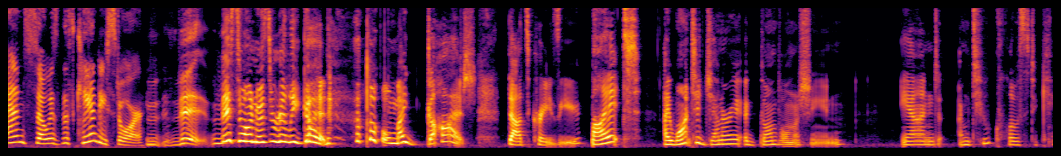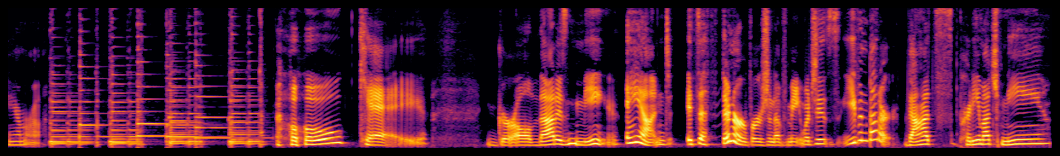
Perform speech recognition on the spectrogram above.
And so is this candy store. Th- this one was really good. oh my gosh. That's crazy. But I want to generate a gumball machine and I'm too close to camera. Okay girl, that is me. And it's a thinner version of me, which is even better. That's pretty much me.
